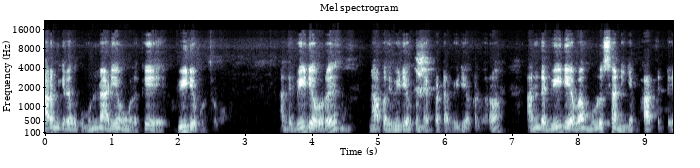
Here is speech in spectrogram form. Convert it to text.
ஆரம்பிக்கிறதுக்கு முன்னாடியே உங்களுக்கு வீடியோ கொடுத்துருக்கோம் அந்த வீடியோ ஒரு நாற்பது வீடியோவுக்கும் மேற்பட்ட வீடியோக்கள் வரும். அந்த வீடியோவை முழுசா நீங்க பார்த்துட்டு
